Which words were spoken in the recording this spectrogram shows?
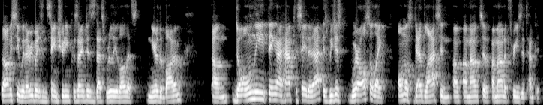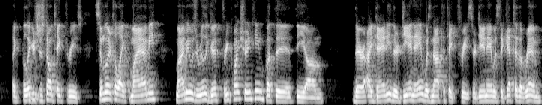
but obviously with everybody's insane shooting percentages, that's really low. That's near the bottom. Um, the only thing I have to say to that is we just we're also like almost dead last in um, amounts of amount of threes attempted. Like the Lakers mm-hmm. just don't take threes. Similar to like Miami. Miami was a really good three point shooting team, but the the um their identity, their DNA was not to take threes. Their DNA was to get to the rim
